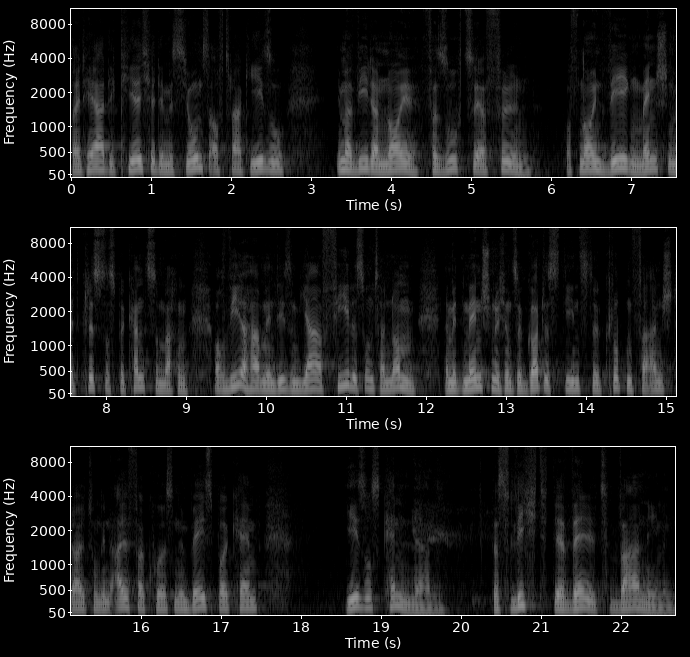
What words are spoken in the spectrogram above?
Seither hat die Kirche den Missionsauftrag Jesu immer wieder neu versucht zu erfüllen, auf neuen Wegen Menschen mit Christus bekannt zu machen. Auch wir haben in diesem Jahr vieles unternommen, damit Menschen durch unsere Gottesdienste, Gruppenveranstaltungen, den Alpha-Kursen, den Baseballcamp Jesus kennenlernen, das Licht der Welt wahrnehmen.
